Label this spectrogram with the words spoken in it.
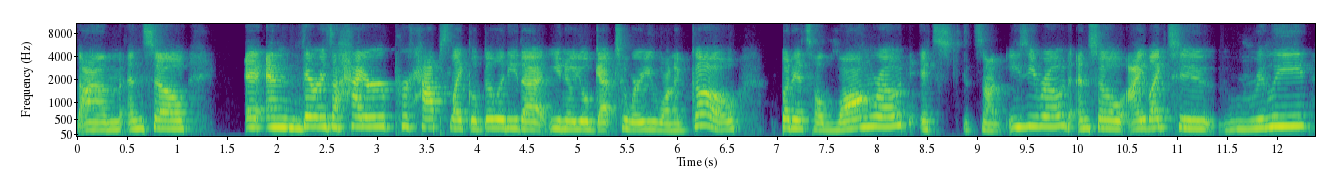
Um and so and, there is a higher perhaps likability that you know you'll get to where you want to go but it's a long road. It's it's not an easy road. And so i like to really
